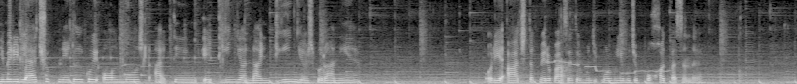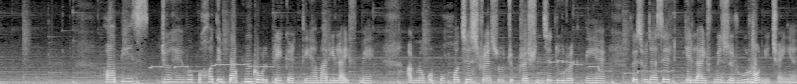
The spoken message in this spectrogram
ये मेरी लैच नेडल कोई ऑलमोस्ट आई थिंक 18 या 19 इयर्स पुरानी है। और ये आज तक मेरे पास है तो मुझे, और ये मुझे बहुत पसंद है। हॉबीज़ जो हैं वो बहुत इंपॉर्टेंट रोल प्ले करती हैं हमारी लाइफ में। हम लोगों को बहुत से स्ट्रेस और डिप्रेशन से दूर रखती हैं तो इस वजह से ये लाइफ में ज़रूर होनी चाहिए।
